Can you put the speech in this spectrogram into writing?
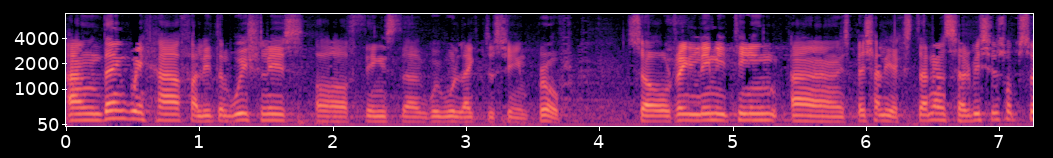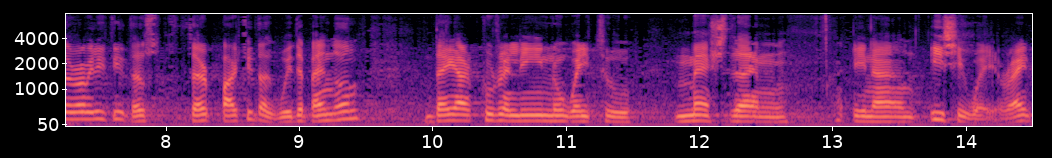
And then we have a little wish list of things that we would like to see improved. So rate limiting, uh, especially external services observability, those third party that we depend on, they are currently no way to mesh them in an easy way, right?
